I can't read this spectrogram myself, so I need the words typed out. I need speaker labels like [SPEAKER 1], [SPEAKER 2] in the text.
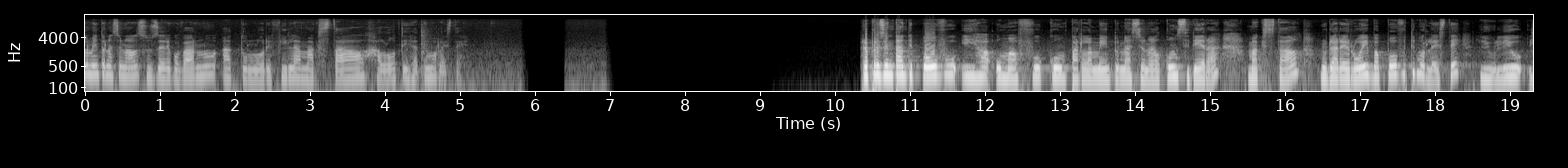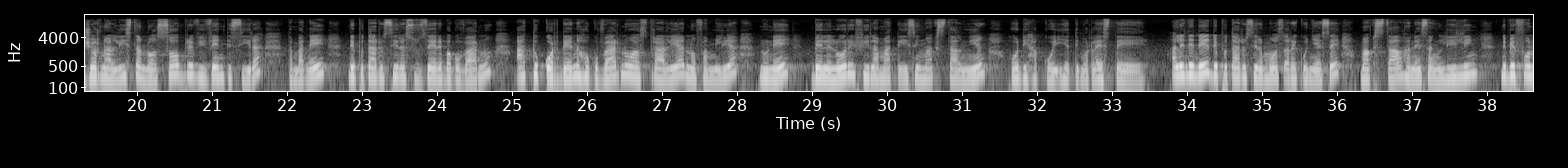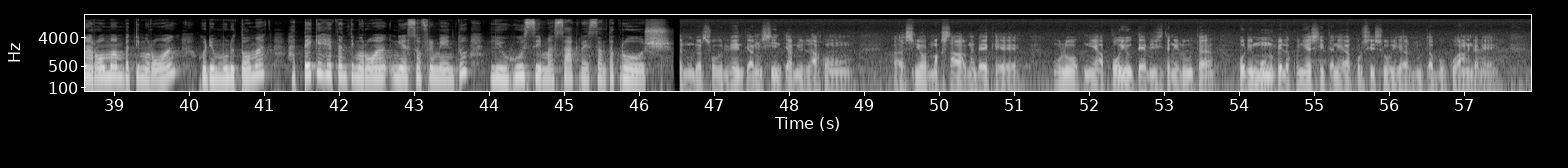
[SPEAKER 1] Parlamento Nacional sugere governo a fila maxtal haloti ha Timor-Leste. Representante povo iha uma fukum Parlamento Nacional considera Maxtal no dar herói ba povo Timor-Leste liu liu jornalista no sobrevivente Sira também deputado Sira suzere ba governo atu coordena o governo Austrália no família no ne belelori fila mati ising Maxtal niang ho di hakoi ia Timor-Leste. Além de deputado Siramos reconhece Maxtal hanesang liling ni befona Roma batimoroang hodi mundo tomak até que hetan timoroang nia sofrimento liu husi massacre Santa Cruz.
[SPEAKER 2] No dar sobrevivente a me sinto a me lá com o senhor Maxtal nebe que ulo ni apoio tebe jita ni luta hodi mundo bela conhece tani a processo ia luta buku ainda ne.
